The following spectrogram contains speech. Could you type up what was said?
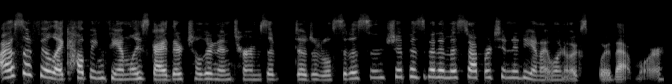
I also feel like helping families guide their children in terms of digital citizenship has been a missed opportunity, and I want to explore that more.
